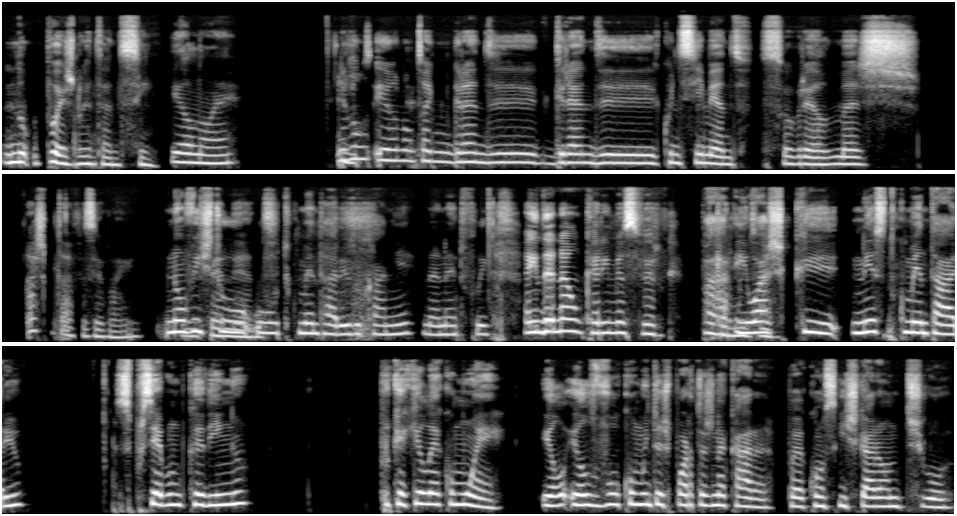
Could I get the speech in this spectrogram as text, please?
No- pois, no entanto, sim. Ele não é? Eu não, eu não tenho grande, grande conhecimento sobre ele, mas acho que está a fazer bem. Não viste o, o documentário do Kanye na Netflix? Ainda não, quero imenso ver. Pá, Quero eu ver. acho que nesse documentário se percebe um bocadinho porque aquilo é como é. Ele, ele levou com muitas portas na cara para conseguir chegar onde chegou.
